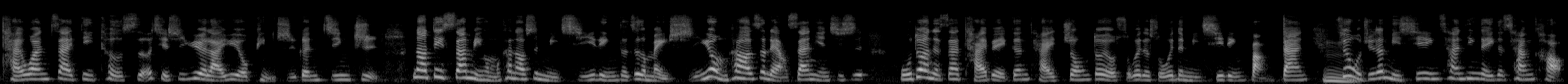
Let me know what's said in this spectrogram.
台湾在地特色，而且是越来越有品质跟精致。那第三名，我们看到是米其林的这个美食，因为我们看到这两三年其实不断的在台北跟台中都有所谓的所谓的米其林榜单，所以我觉得米其林餐厅的一个参考，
